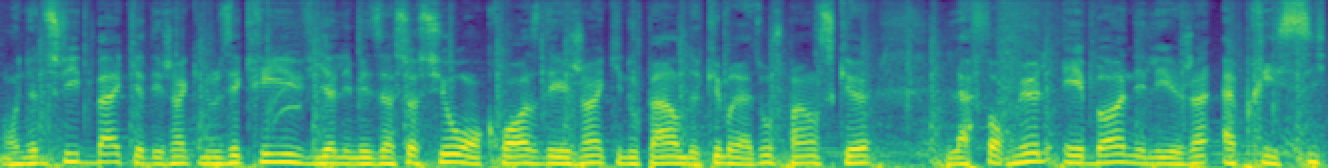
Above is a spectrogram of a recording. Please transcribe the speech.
on a du feedback. Il y a des gens qui nous écrivent via les médias sociaux. On croise des gens qui nous parlent de Cube Radio. Je pense que la formule est bonne et les gens apprécient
